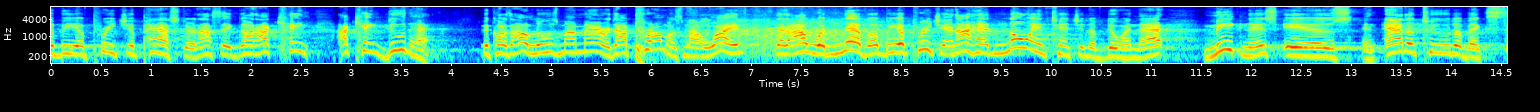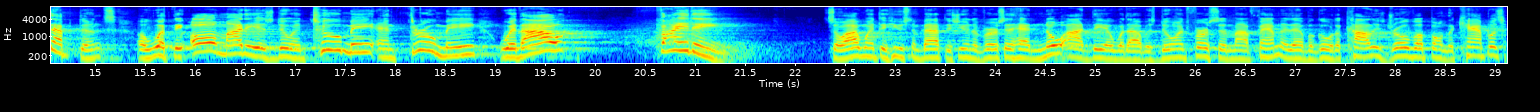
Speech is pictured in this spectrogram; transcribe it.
to be a preacher pastor. And I said, God, I can't, I can't do that because I'll lose my marriage. I promised my wife that I would never be a preacher, and I had no intention of doing that. Meekness is an attitude of acceptance of what the Almighty is doing to me and through me without fighting. So I went to Houston Baptist University, had no idea what I was doing. First in my family to ever go to college, drove up on the campus.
